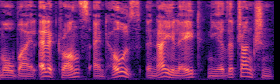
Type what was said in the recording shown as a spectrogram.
Mobile electrons and holes annihilate near the junction.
